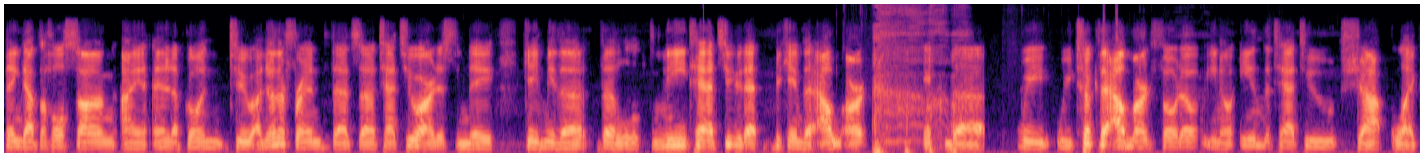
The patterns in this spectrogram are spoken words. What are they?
banged out the whole song. I ended up going to another friend that's a tattoo artist, and they gave me the the knee tattoo that became the album art. and uh, we we took the album art photo, you know, in the tattoo shop, like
